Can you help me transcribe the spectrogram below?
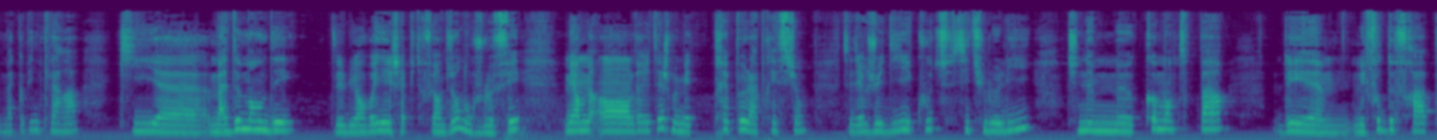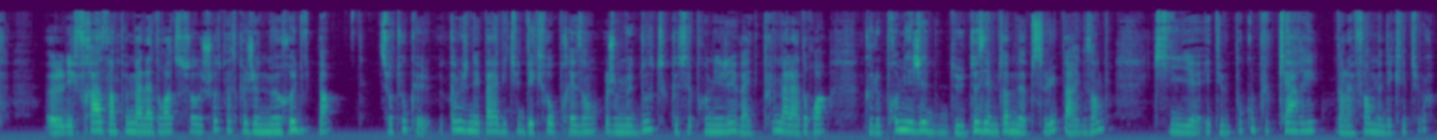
ma, copine Clara, qui euh, m'a demandé de lui envoyer les chapitres au fur et à mesure, donc je le fais. Mais en, vérité, je me mets très peu la pression. C'est-à-dire que je lui ai dit, écoute, si tu le lis, tu ne me commentes pas les, euh, fautes de frappe, euh, les phrases un peu maladroites, ce genre de choses, parce que je ne me relis pas. Surtout que, comme je n'ai pas l'habitude d'écrire au présent, je me doute que ce premier jet va être plus maladroit que le premier jet du deuxième tome d'Absolu, par exemple, qui était beaucoup plus carré dans la forme d'écriture.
